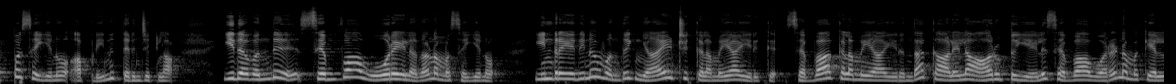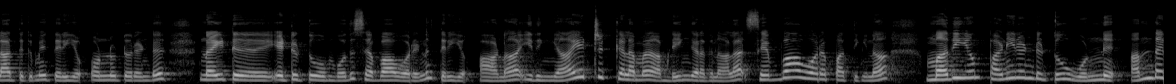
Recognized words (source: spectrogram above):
எப்போ செய்யணும் அப்படின்னு தெரிஞ்சுக்கலாம். இதை வந்து செவ்வாய் ஓரையில் தான் நம்ம செய்யணும். இன்றைய தினம் வந்து ஞாயிற்றுக்கிழமையாக இருக்குது செவ்வாய்க்கிழமையாக இருந்தால் காலையில் ஆறு டு ஏழு செவ்வாய் ஓரை நமக்கு எல்லாத்துக்குமே தெரியும். ஒன்று டு ரெண்டு நைட்டு எட்டு டு ஒம்பது செவ்வாய் ஓரைன்னு தெரியும். ஆனால் இது ஞாயிற்றுக்கிழமை அப்படிங்கிறதுனால செவ்வாய் ஓரை பார்த்திங்கன்னா மதியம் பன்னிரெண்டு டு ஒன்று அந்த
